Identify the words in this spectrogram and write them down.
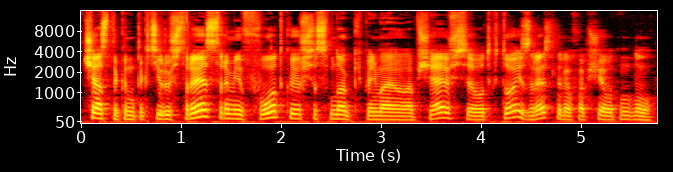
часто контактируешь с рестлерами, фоткаешься с многими, понимаю, общаешься. Вот кто из рестлеров вообще, вот, ну,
